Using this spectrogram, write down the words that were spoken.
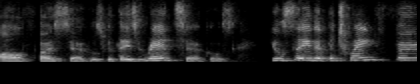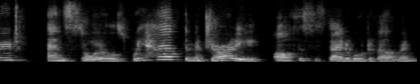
of those circles with these red circles, you'll see that between food and soils, we have the majority of the Sustainable Development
